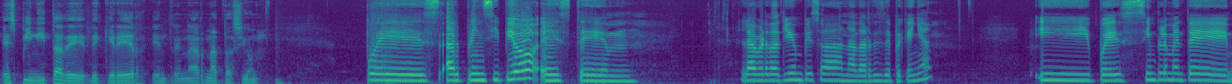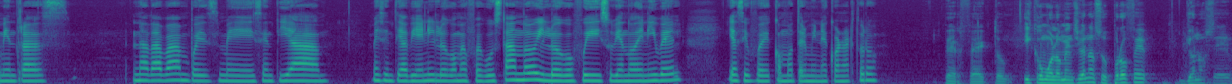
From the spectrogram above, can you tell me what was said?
espinita de, de, querer entrenar natación? Pues al principio, este, La verdad yo empiezo a nadar desde pequeña y pues simplemente mientras nadaba pues me sentía me sentía bien y luego me fue gustando y luego fui subiendo de nivel y así fue como terminé con Arturo. Perfecto. Y como lo menciona su profe, yo no sé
